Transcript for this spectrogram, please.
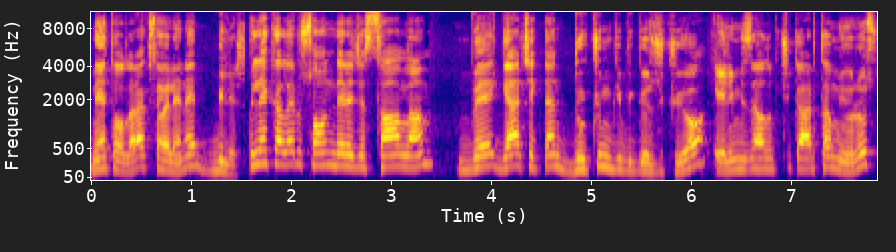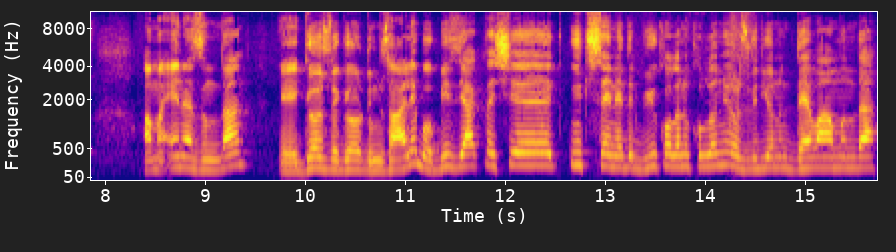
Net olarak söylenebilir. Plakaları son derece sağlam ve gerçekten döküm gibi gözüküyor. Elimize alıp çıkartamıyoruz. Ama en azından e, gözle gördüğümüz hale bu. Biz yaklaşık 3 senedir büyük olanı kullanıyoruz. Videonun devamında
